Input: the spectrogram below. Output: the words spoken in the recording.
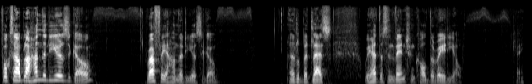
For example, 100 years ago, roughly 100 years ago, a little bit less, we had this invention called the radio. Okay.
